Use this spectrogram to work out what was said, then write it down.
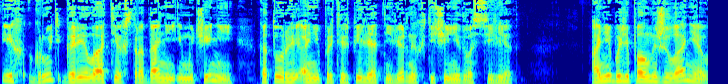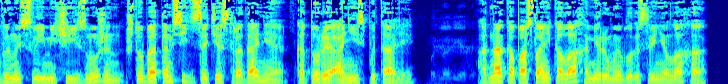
Их грудь горела от тех страданий и мучений, которые они претерпели от неверных в течение двадцати лет. Они были полны желания вынуть свои мечи из ножен, чтобы отомстить за те страдания, которые они испытали. Однако посланник Аллаха, мир ему и благословение Аллаха,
